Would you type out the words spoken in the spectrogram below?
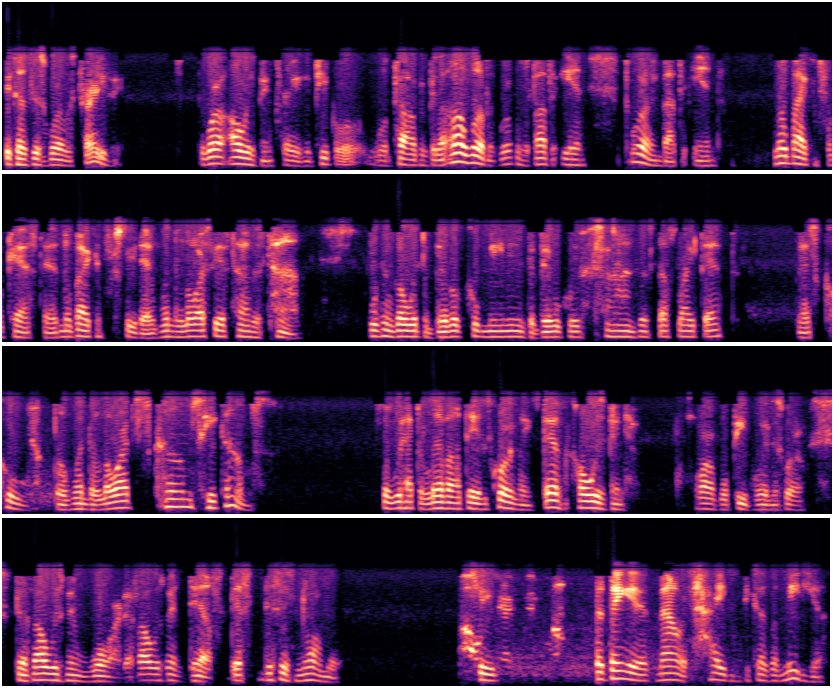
because this world is crazy. The world always been crazy. People will talk and be like, "Oh, well, the world is about to end." The world ain't about to end. Nobody can forecast that. Nobody can foresee that. When the Lord says time is time, we can go with the biblical meanings, the biblical signs and stuff like that. That's cool. But when the Lord comes, He comes. So we have to live our days accordingly. There's always been horrible people in this world. There's always been war. There's always been death. This this is normal. Oh, See, the thing is now it's heightened because of media.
